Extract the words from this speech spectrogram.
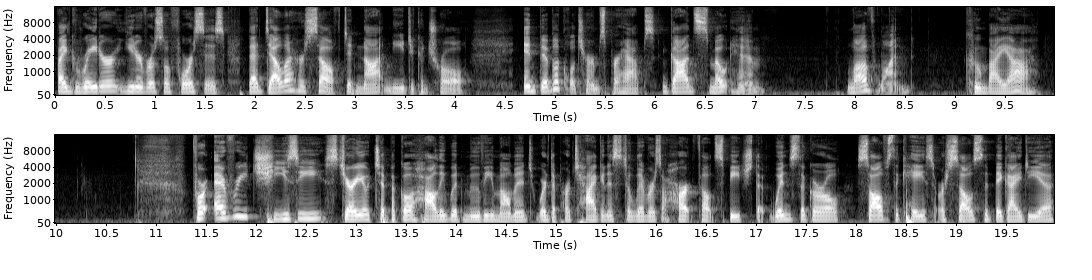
by greater universal forces that Della herself did not need to control. In biblical terms, perhaps, God smote him. Love one. Kumbaya. For every cheesy, stereotypical Hollywood movie moment where the protagonist delivers a heartfelt speech that wins the girl, solves the case, or sells the big idea,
